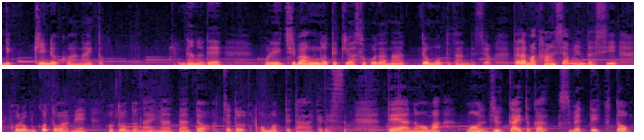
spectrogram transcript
で、筋力はないと。なので、これ一番の敵はそこだなって思ってたんですよ。ただまあ感謝面だし、転ぶことはね、ほとんどないな、なんてちょっと思ってたわけです。で、あの、まあ、もう10回とか滑っていくと、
